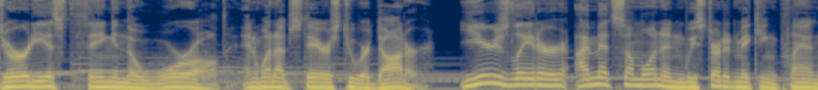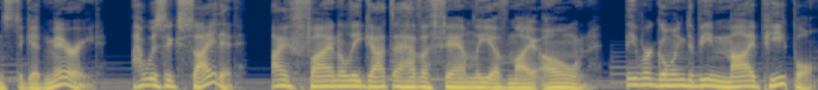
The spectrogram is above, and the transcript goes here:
dirtiest thing in the world and went upstairs to her daughter. Years later, I met someone and we started making plans to get married. I was excited. I finally got to have a family of my own. They were going to be my people.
